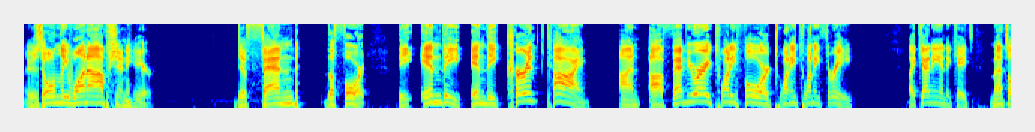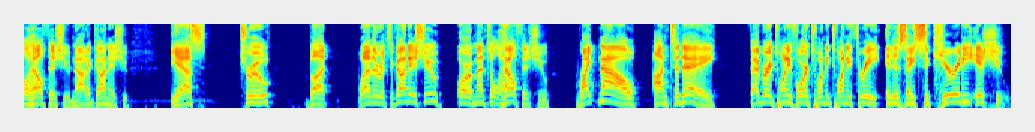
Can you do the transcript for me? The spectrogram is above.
There's only one option here. Defend the fort. The in the in the current time on uh, February 24, 2023, like Kenny indicates, mental health issue, not a gun issue. Yes, true, but whether it's a gun issue or a mental health issue, right now, on today, February 24, 2023, it is a security issue.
